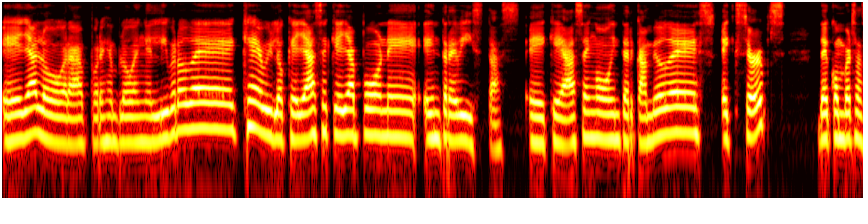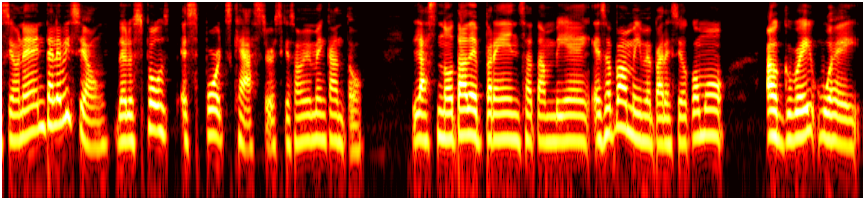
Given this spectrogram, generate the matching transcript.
ella logra, por ejemplo, en el libro de Carrie, lo que ella hace es que ella pone entrevistas eh, que hacen o intercambio de excerpts de conversaciones en televisión, de los spo- sportscasters, que eso a mí me encantó. Las notas de prensa también. Eso para mí me pareció como a great way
